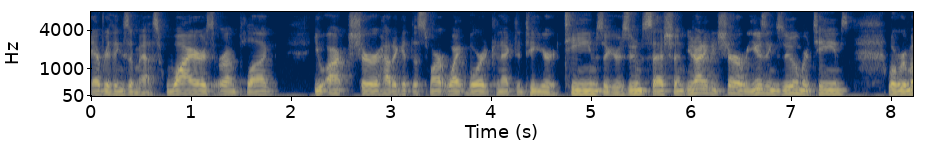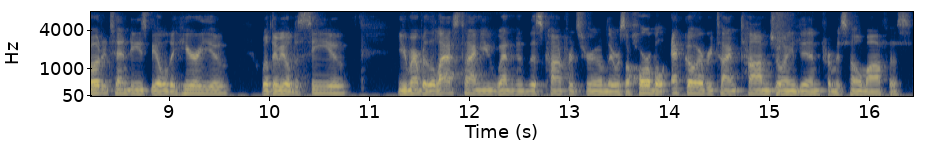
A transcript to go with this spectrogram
everything's a mess. Wires are unplugged you aren't sure how to get the smart whiteboard connected to your Teams or your Zoom session. You're not even sure are we're using Zoom or Teams. Will remote attendees be able to hear you? Will they be able to see you? You remember the last time you went into this conference room, there was a horrible echo every time Tom joined in from his home office.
